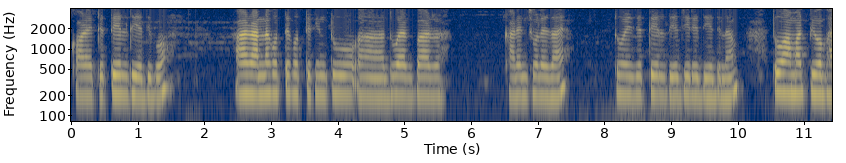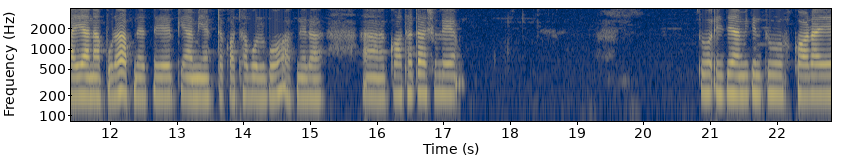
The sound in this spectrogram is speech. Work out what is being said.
কড়াইতে তেল দিয়ে দিব। আর রান্না করতে করতে কিন্তু দু একবার কারেন্ট চলে যায়। তো এই যে তেল দিয়ে জিরে দিয়ে দিলাম। তো আমার প্রিয় ভাই আনাপুরা আপনাদেরকে আমি একটা কথা বলব। আপনারা কথাটা আসলে তো এই যে আমি কিন্তু কড়াইয়ে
